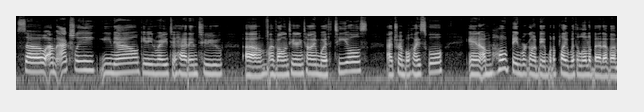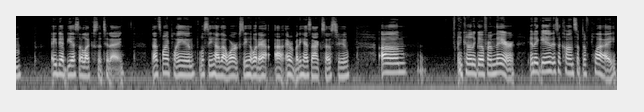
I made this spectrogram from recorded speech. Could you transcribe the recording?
So I'm actually now getting ready to head into um, my volunteering time with Teals at Trimble High School, and I'm hoping we're going to be able to play with a little bit of um, AWS Alexa today. That's my plan. We'll see how that works. See what uh, everybody has access to, um, and kind of go from there. And again, it's a concept of play.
